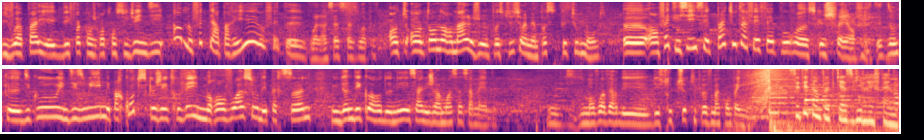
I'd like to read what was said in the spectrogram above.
qu'il voit pas. Il y a des fois, quand je rentre en studio, il me dit Ah, mais en fait, t'es appareillé, en fait. Euh, voilà, ça, ça se voit pas. En, temps normal, je postule sur les mêmes postes que tout le monde. Euh, en fait, ici, c'est pas tout à fait fait pour euh, ce que je fais, en fait. Donc, du coup, ils me disent oui, mais par contre, ce que j'ai trouvé, ils me renvoient sur des personnes, ils me donnent des coordonnées, et ça, déjà, moi, ça, ça m'aide. Ils m'envoient vers des, des structures qui peuvent m'accompagner. C'était un podcast Vivre FM.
